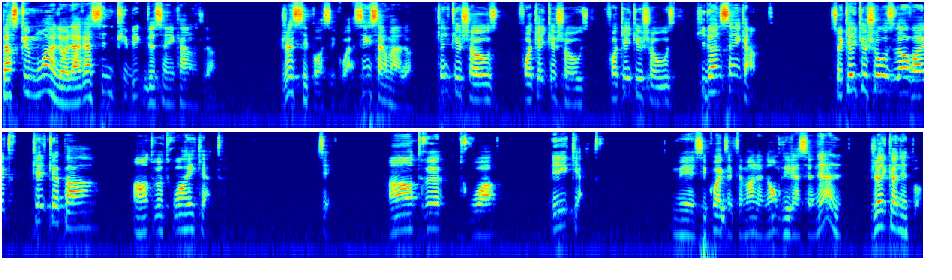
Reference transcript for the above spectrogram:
Parce que moi, là, la racine cubique de 50, là, je ne sais pas c'est quoi. Sincèrement, là, quelque chose fois quelque chose fois quelque chose qui donne 50. Ce quelque chose-là va être quelque part entre 3 et 4. Tiens, entre 3 et 4. Mais c'est quoi exactement le nombre irrationnel? Je le connais pas.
